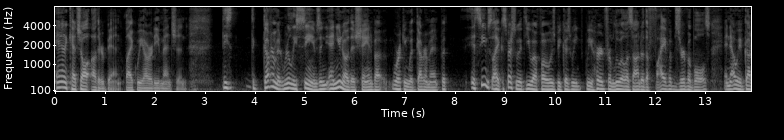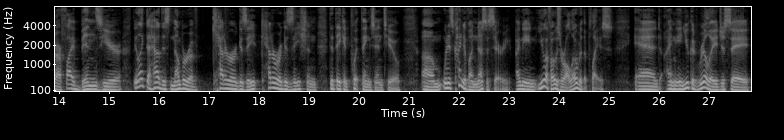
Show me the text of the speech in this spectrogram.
and catch all other bin, like we already mentioned. These, the government really seems, and, and you know this, Shane, about working with government, but it seems like, especially with UFOs, because we, we heard from Lou Elizondo the five observables, and now we've got our five bins here. They like to have this number of categoriza- categorization that they can put things into um, when it's kind of unnecessary. I mean, UFOs are all over the place. And I mean, you could really just say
